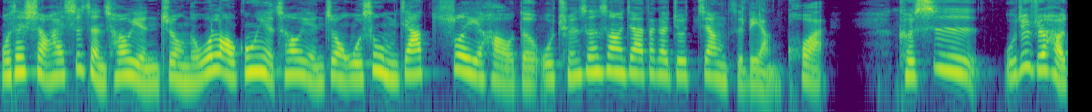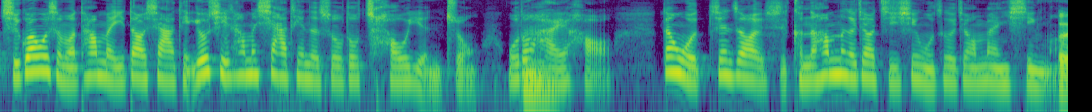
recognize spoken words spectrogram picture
我的小孩湿疹超严重的，我老公也超严重。我是我们家最好的，我全身上下大概就这样子两块。可是我就觉得好奇怪，为什么他们一到夏天，尤其他们夏天的时候都超严重，我都还好。嗯但我现在是可能他们那个叫急性，我这个叫慢性嘛。呃，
